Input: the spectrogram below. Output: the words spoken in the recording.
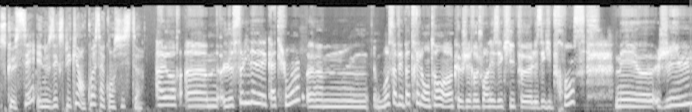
ce que c'est et nous expliquer en quoi ça consiste? Alors, euh, le Solidé Décathlon, euh, moi, ça fait pas très longtemps hein, que j'ai rejoint les équipes, euh, les équipes France, mais euh, j'ai eu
